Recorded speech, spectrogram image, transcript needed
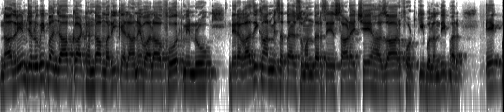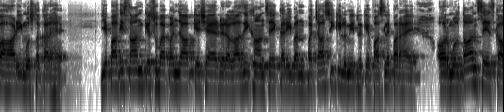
नाजरीन, जनूबी पंजाब का ठंडा मरी कहलाने वाला फोर्ट मिनरू डेरा गाजी खान में सतह समंदर से साढ़े छः हज़ार फुट की बुलंदी पर एक पहाड़ी मुस्तकर है। ये पाकिस्तान के सुबह पंजाब के शहर डेरा गाजी खान से करीबन पचासी किलोमीटर के फासले पर है और मुल्तान से इसका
